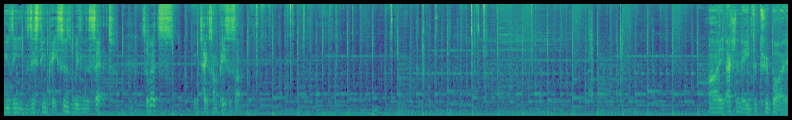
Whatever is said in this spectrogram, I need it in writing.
using existing pieces within the set. So let's take some pieces up. I actually need the 2 by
